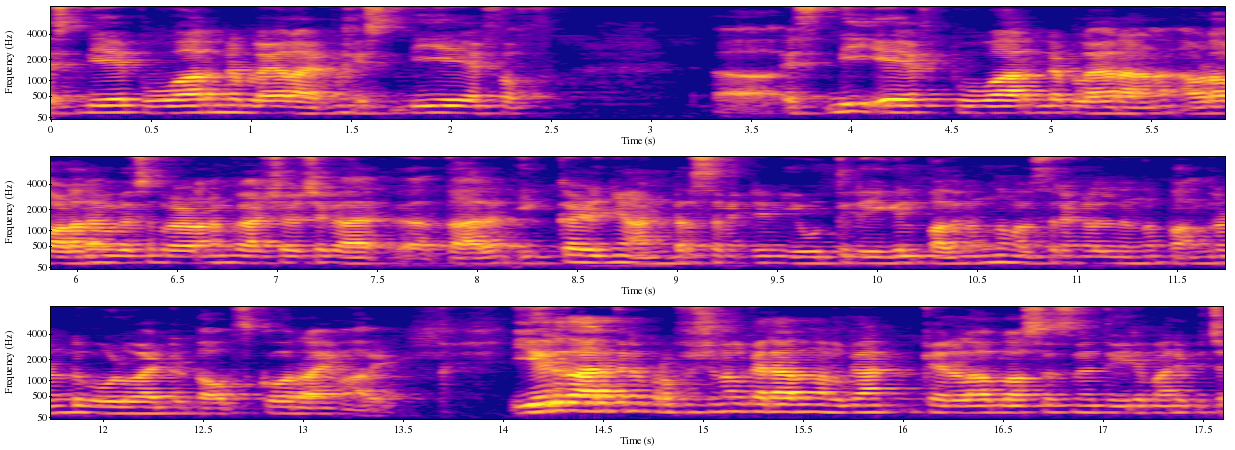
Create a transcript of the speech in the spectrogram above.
എസ് ബി എ പൂവാറിന്റെ പ്ലെയർ ആയിരുന്നു. S B A F F S D A F പൂവാറിന്റെ പ്ലെയർ ആണ്. അവിടെ വളരെ മികച്ച പ്രകടനം കാഴ്ചവെച്ച താരം. ഇക്കഴിഞ്ഞ അണ്ടർ സെവന്റീൻ യൂത്ത് ലീഗിൽ പതിനൊന്ന് മത്സരങ്ങളിൽ നിന്ന് പന്ത്രണ്ട് ഗോളുമായിട്ട് ടോപ്പ് സ്കോറായി മാറി. ഈ ഒരു താരത്തിന് പ്രൊഫഷണൽ കരാർ നൽകാൻ കേരള ബ്ലാസ്റ്റേഴ്സിനെ തീരുമാനിപ്പിച്ച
